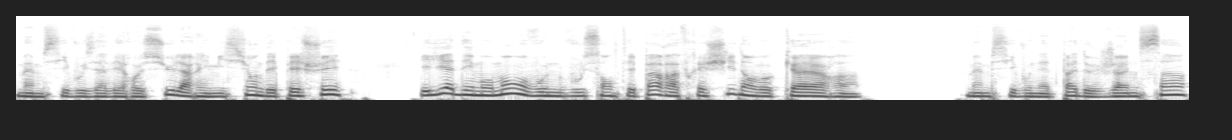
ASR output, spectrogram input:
Même si vous avez reçu la rémission des péchés, il y a des moments où vous ne vous sentez pas rafraîchi dans vos cœurs. Même si vous n'êtes pas de jeunes saints,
